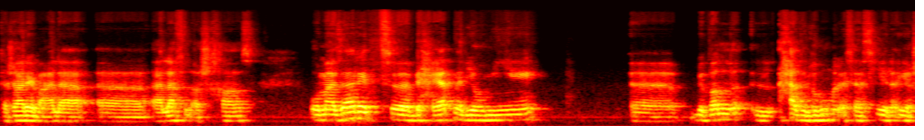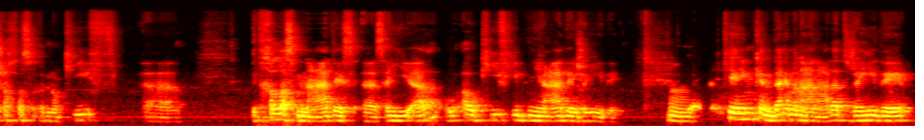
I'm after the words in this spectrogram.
تجارب على آه، آلاف الأشخاص. وما زالت بحياتنا اليومية آه، بظل أحد الهموم الأساسية لأي شخص إنه كيف آه، يتخلص من عادة سيئة أو كيف يبني عادة جيدة. يمكن دائما عن عادات جيدة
